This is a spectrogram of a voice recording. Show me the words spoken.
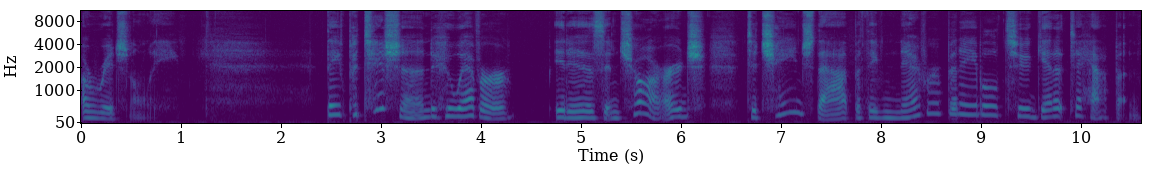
originally. They've petitioned whoever it is in charge to change that, but they've never been able to get it to happen.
